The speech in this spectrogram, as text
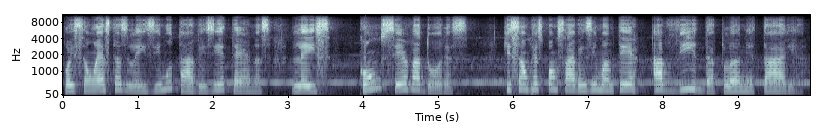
pois são estas leis imutáveis e eternas, leis conservadoras, que são responsáveis em manter a vida planetária.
